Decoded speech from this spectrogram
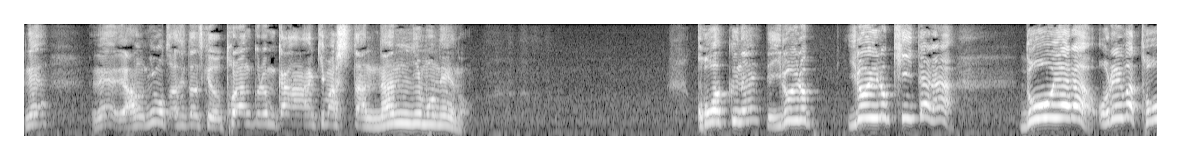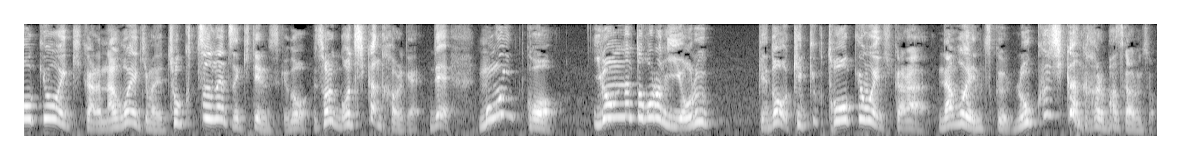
ね。ね、あの、荷物忘れたんですけど、トランクルームガーン来ました。何にもねえの。怖くない？で、いろいろいろいろ聞いたら、どうやら、俺は東京駅から名古屋駅まで直通のやつで来てるんですけど、それ5時間かかるわけ。で、もう一個、いろんなところに寄るけど、結局東京駅から名古屋に着く6時間かかるバスがあるんですよ。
